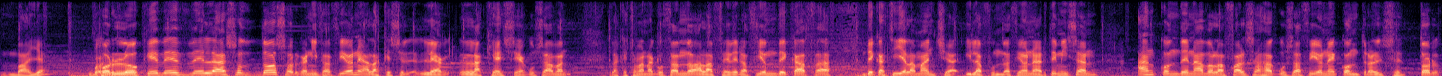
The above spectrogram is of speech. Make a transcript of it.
Vaya. Bueno. Por lo que desde las dos organizaciones a las que se, le- las que se acusaban, las que estaban acusando a la Federación de Caza de Castilla-La Mancha y la Fundación Artemisan, han condenado las falsas acusaciones contra el sector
